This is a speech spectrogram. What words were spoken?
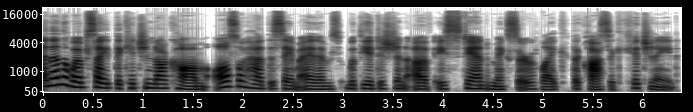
And then the website, thekitchen.com, also had the same items with the addition of a stand mixer like the classic KitchenAid.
